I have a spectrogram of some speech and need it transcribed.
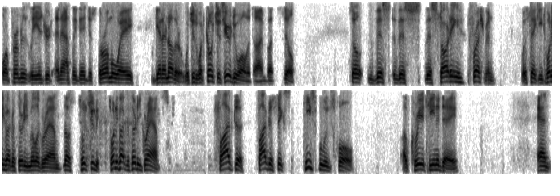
or permanently injured an athlete, they'd just throw them away, get another, which is what coaches here do all the time, but still. So this this this starting freshman was taking 25 to 30 milligrams, no, excuse me, 25 to 30 grams five to five to six teaspoons full of creatine a day, and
